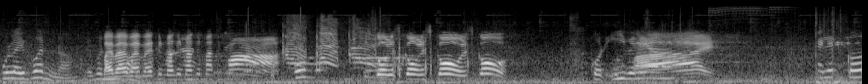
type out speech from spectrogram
กูเลยเพิ่นเหรอเดี๋ยวเพิ่นไปไปไปไปขึ้นมาขึ้นมาขึ้นมาขึ้นมา let's go let's go let's go let's go กด E ไปไปแล้วไป let's go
